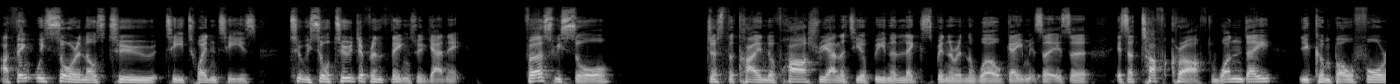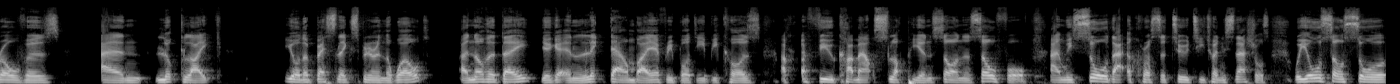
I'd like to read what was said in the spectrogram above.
I think we saw in those two T20s, two, we saw two different things with Yannick. First, we saw just the kind of harsh reality of being a leg spinner in the world game. It's a it's a it's a tough craft. One day you can bowl four overs and look like you're the best leg spinner in the world. Another day, you're getting licked down by everybody because a, a, few come out sloppy and so on and so forth. And we saw that across the two T20 nationals. We also saw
